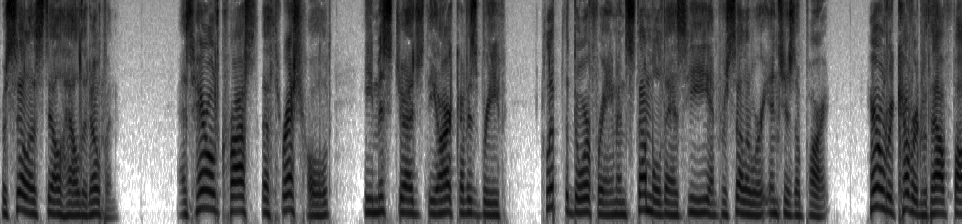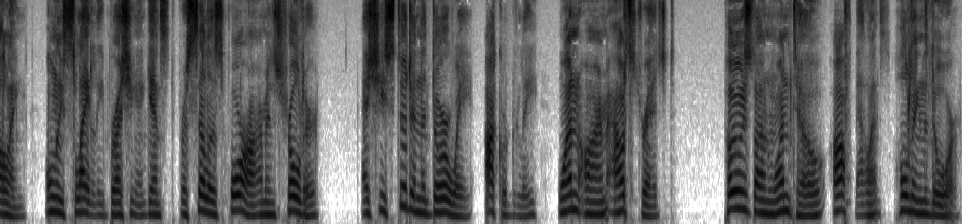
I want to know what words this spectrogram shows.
Priscilla still held it open. As Harold crossed the threshold, he misjudged the arc of his brief, clipped the door frame, and stumbled as he and Priscilla were inches apart. Harold recovered without falling, only slightly brushing against Priscilla's forearm and shoulder as she stood in the doorway, awkwardly, one arm outstretched, posed on one toe, off balance, holding the door.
